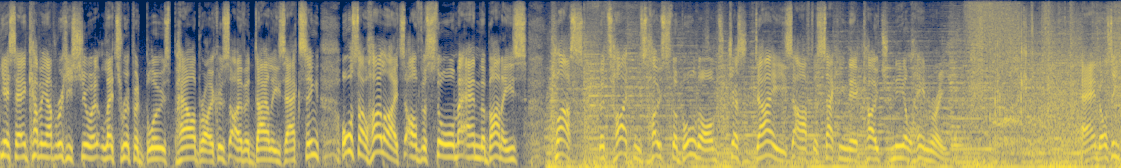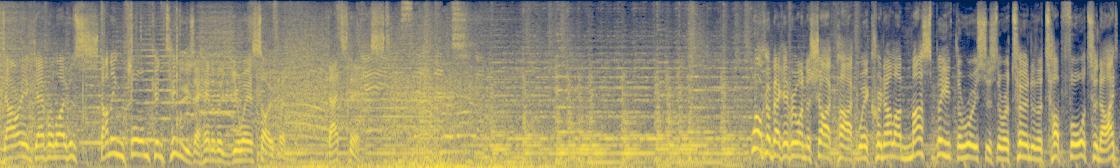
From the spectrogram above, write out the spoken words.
Yes, and coming up, Ricky Stuart, Let's Rip It Blues Power Brokers over Daley's axing. Also, highlights of the Storm and the Bunnies. Plus, the Titans host the Bulldogs just days after sacking their coach Neil Henry. And Aussie Daria Gavrilova's stunning form continues ahead of the US Open. That's next. Welcome back, everyone, to Shark Park, where Cronulla must beat the Roosters to return to the top four tonight.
